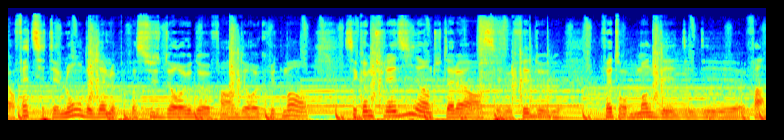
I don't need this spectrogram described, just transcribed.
en fait, c'était long déjà le processus de, recrutement. hein. C'est comme tu l'as dit hein, tout à l'heure, hein, c'est le fait de, En fait, on demande des... Enfin,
